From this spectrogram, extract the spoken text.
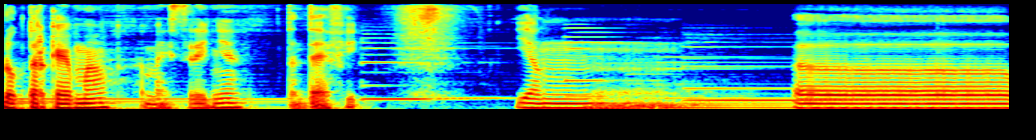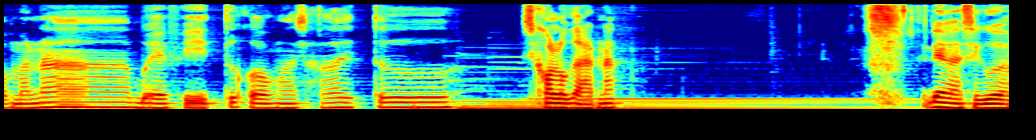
dokter Kemal sama istrinya tante Evi. Yang eh mana Bu Evi itu kalau nggak salah itu psikolog anak. Dia ngasih gue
